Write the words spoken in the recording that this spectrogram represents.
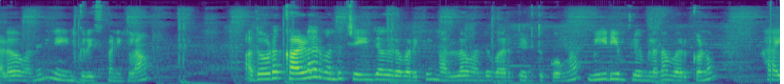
அளவை வந்து நீங்கள் இன்க்ரீஸ் பண்ணிக்கலாம். அதோட கலர் வந்து சேஞ்ச் ஆகிற வரைக்கும் நல்லா வந்து வறுத்து எடுத்துக்கோங்க. மீடியம் ஃப்ளேமில் தான் வறுக்கணும். ஹை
